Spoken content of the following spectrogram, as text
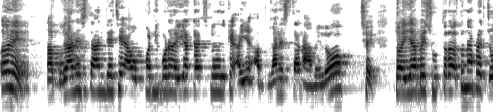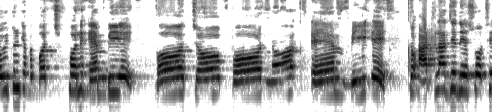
અને અફઘાનિસ્તાન જે છે, આ ઉપરની બોર્ડર અહીંયા ટચ કર્યો કે અહીંયા અફઘાનિસ્તાન આવેલો છે. તો અહીંયા ભાઈ સૂત્ર હતું ને, આપણે જોયું હતું કે બચપન એમબીએ બ ચ પ ન એમ બી એ તો આટલા જે દેશો છે,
